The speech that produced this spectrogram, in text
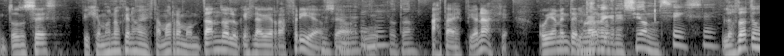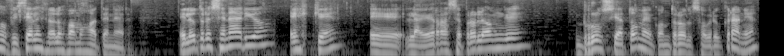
Entonces, fijémonos que nos estamos remontando a lo que es la Guerra Fría, o sea, hasta de espionaje. Obviamente Una regresión. Sí, sí. Los datos oficiales no los vamos a tener. El otro escenario es que eh, la guerra se prolongue, Rusia tome control sobre Ucrania,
